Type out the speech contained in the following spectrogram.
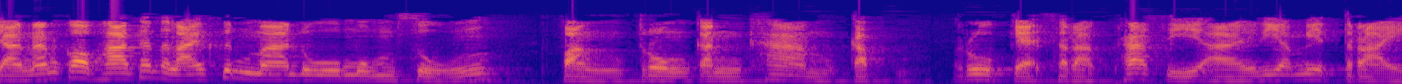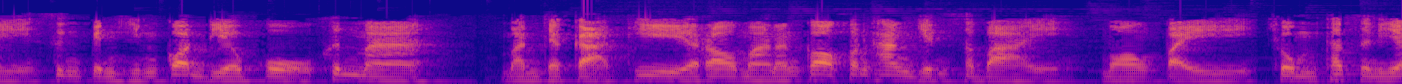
จากนั้นก็พาท่านทั้งหลายขึ้นมาดูมุมสูงฝั่งตรงกันข้ามกับ รูปแกะสลักพระศรีอริยเมตไตร ซึ่งเป็นหินก้อนเดียวโผล่ขึ้นมา บรรยากาศที่เรามานั้นก็ค่อนข้างเย็นสบาย มองไปชมทัศนีย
